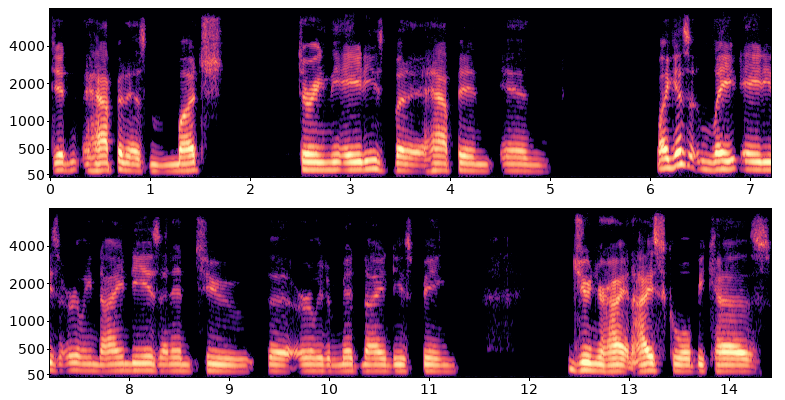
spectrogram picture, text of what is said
didn't happen as much during the 80s but it happened in well i guess late 80s early 90s and into the early to mid 90s being junior high and high school because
